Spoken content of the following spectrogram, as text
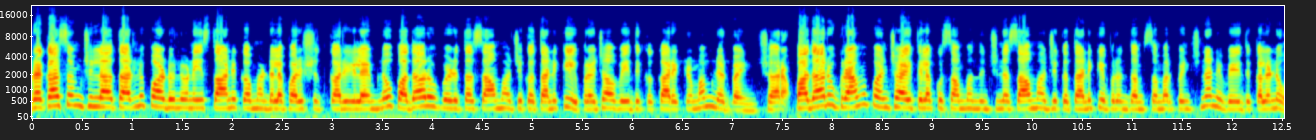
ప్రకాశం జిల్లా తర్లుపాడులోని స్థానిక మండల పరిషత్ కార్యాలయంలో పదారు విడత సామాజిక తనిఖీ ప్రజా వేదిక కార్యక్రమం నిర్వహించారు. పదారు గ్రామ పంచాయతీలకు సంబంధించిన సామాజిక తనిఖీ బృందం సమర్పించిన నివేదికలను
